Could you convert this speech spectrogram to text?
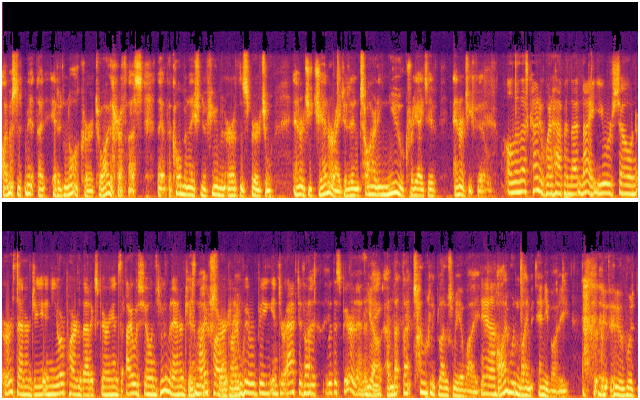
I must admit that it had not occurred to either of us that the combination of human, earth, and spiritual energy generated an entirely new creative energy field. Although that's kind of what happened that night. You were shown earth energy in your part of that experience. I was shown human energy Isn't in my part, and we were being interacted That- with with the spirit energy. Yeah, and that, that totally blows me away. Yeah. I wouldn't blame anybody who, who would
